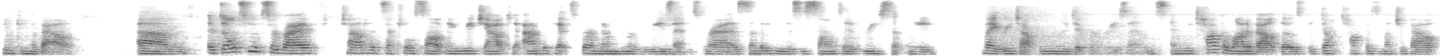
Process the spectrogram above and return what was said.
thinking about. Um, adults who have survived childhood sexual assault may reach out to advocates for a number of reasons, whereas somebody who was assaulted recently might reach out for really different reasons. And we talk a lot about those, but don't talk as much about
